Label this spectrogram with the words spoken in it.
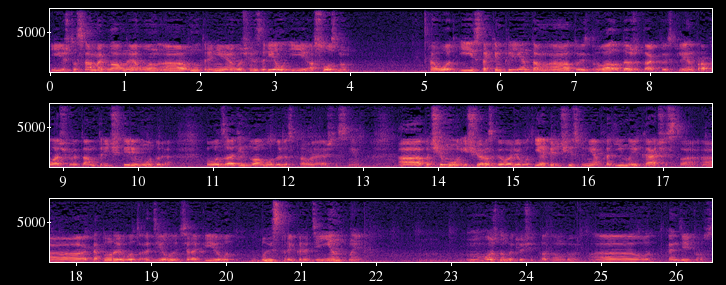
И что самое главное, он а, внутренне очень зрел и осознан. Вот. И с таким клиентом, а, то есть бывало даже так, то есть клиент проплачивает там 3-4 модуля, вот за 1-2 модуля справляешься с ним. А почему? Еще раз говорю, вот я перечислю необходимые качества, а, которые вот делают терапию вот быстрой, градиентной. Ну, можно выключить потом будет. Вот, кондей просто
